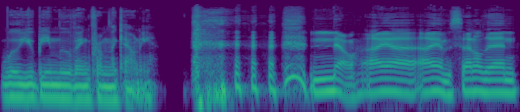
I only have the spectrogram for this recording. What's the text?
will you be moving from the county? no, I uh, I am settled in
